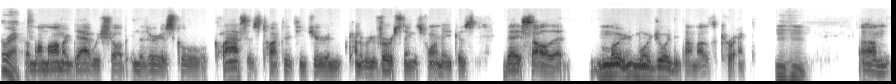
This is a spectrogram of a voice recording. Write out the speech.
Correct. But my mom or dad would show up in the various school classes, talk to the teacher, and kind of reverse things for me because they saw that more majority of the time I was correct. hmm Um,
